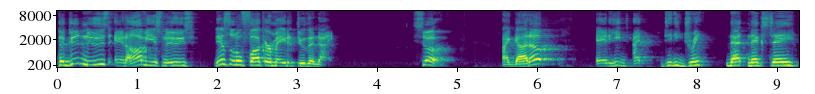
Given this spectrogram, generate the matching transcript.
The good news and obvious news this little fucker made it through the night. So I got up and he I, did he drink that next day?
